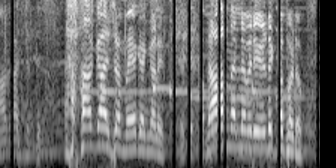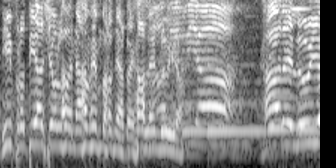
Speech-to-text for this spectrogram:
ആകാശത്തിൽ. ആകാശ മേഘങ്ങളിൽ നാം എല്ലാവരും എടുക്കപ്പെടും. ഈ പ്രത്യാശയുള്ളവൻ ആമേൻ പറഞ്ഞാട്ടെ. ഹാലൂയ. ഹാലൂയ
